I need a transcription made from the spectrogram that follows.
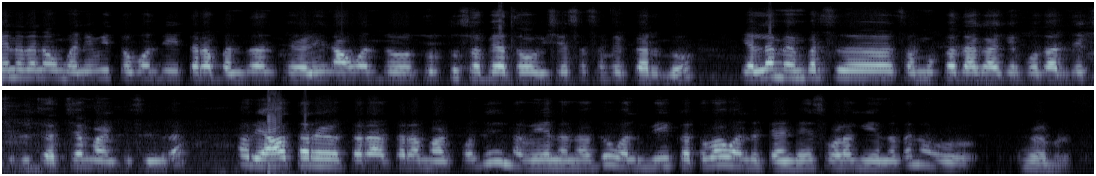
ಏನದ ನಾವು ಮನವಿ ತಗೊಂಡಿ ಈ ತರ ಬಂದ ಅಂತ ಹೇಳಿ ನಾವೊಂದು ತುರ್ತು ಸಭೆ ಅಥವಾ ವಿಶೇಷ ಸಭೆ ಕರೆದು ಎಲ್ಲಾ ಮೆಂಬರ್ಸ್ ಸಮ್ಮುಖದಾಗ ಆಗಿರ್ಬೋದು ಅಧ್ಯಕ್ಷರು ಚರ್ಚೆ ಮಾಡ್ಕಿಸಿದ್ರ ಅವ್ರ ಯಾವ ತರ ಹೇಳ್ತಾರ ಆ ತರ ಮಾಡ್ಕೊಂಡು ನಾವೇನ್ ಅನ್ನೋದು ಒಂದ್ ವೀಕ್ ಅಥವಾ ಒಂದ್ ಟೆನ್ ಡೇಸ್ ಒಳಗೆ ಏನದ ನಾವು ಹೇಳ್ಬಿಡ್ತೀವಿ.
